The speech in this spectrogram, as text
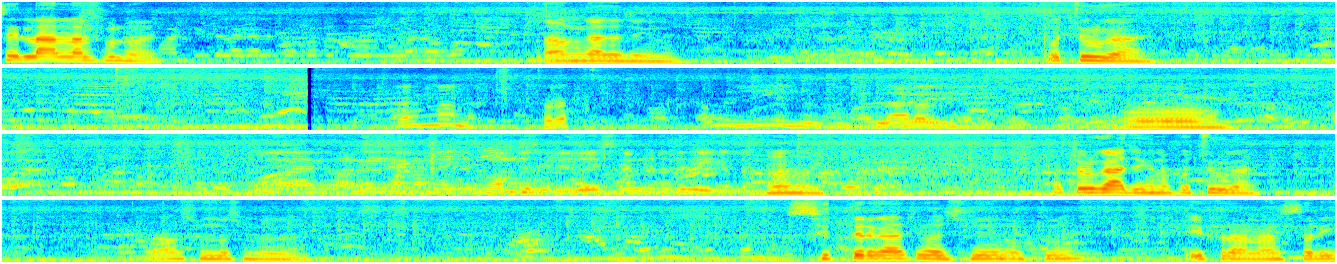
সেই লাল লাল ফুল হয়। দারুণ গাছ আছে এখানে। প্রচুর গাছ। প্রচুর গাছ এখানে, প্রচুর গাছ। সুন্দর সুন্দর গাছ। শীতের গাছও আছে নতুন। ইফরা নার্সারি।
